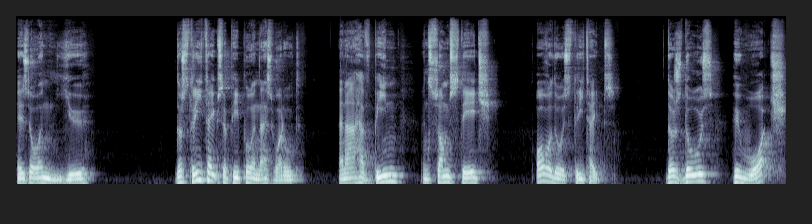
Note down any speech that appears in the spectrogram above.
is on you. There's three types of people in this world, and I have been, in some stage, all of those three types. There's those who watch,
